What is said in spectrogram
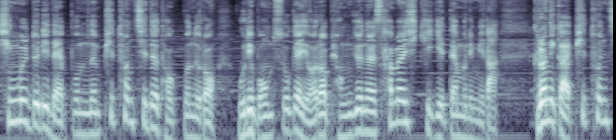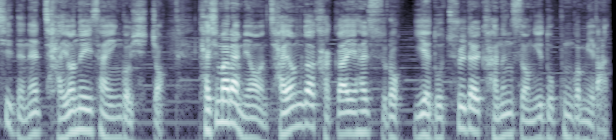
식물들이 내뿜는 피톤치드 덕분으로 우리 몸속의 여러 병균을 사멸시키기 때문입니다. 그러니까 피톤치드는 자연의사인 것이죠. 다시 말하면 자연과 가까이 할수록 이에 노출될 가능성이 높은 겁니다.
